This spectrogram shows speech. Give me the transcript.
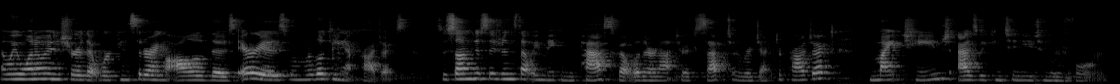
And we want to ensure that we're considering all of those areas when we're looking at projects. So some decisions that we make in the past about whether or not to accept or reject a project might change as we continue to move forward.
